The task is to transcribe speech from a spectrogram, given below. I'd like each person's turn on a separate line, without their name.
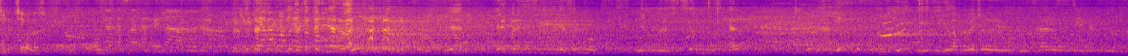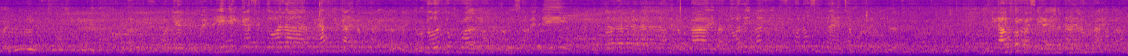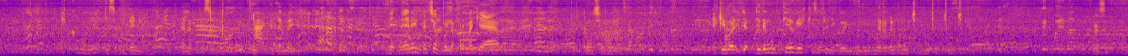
¿Qué les parece si hacemos una sesión musical? Y, yo aprovecho de dibujar un bailuro y hacemos un bonito. ¿ah?
Porque René es el que hace toda la gráfica de los caibas. Todos estos cuadros los hizo René, todas las carátulas de los caibas, toda la imagen que se conoce está hecha por René. Claudio es pianista de los caibas.
Es como muy esquizofrénico en la expresión el del medio. Me, me da la impresión por la forma que habla, por cómo se mueve.
Que
Es que igual, yo, yo tengo un tío que es esquizofrénico y me, me recuerda mucho, mucho, mucho, mucho.
Ustedes pueden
